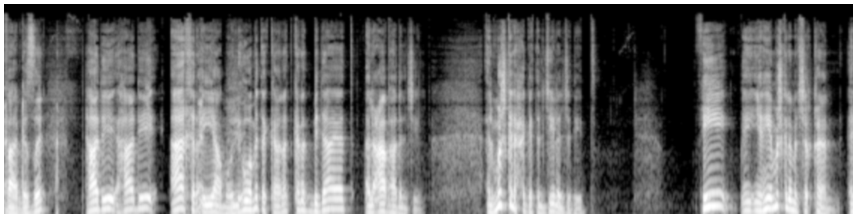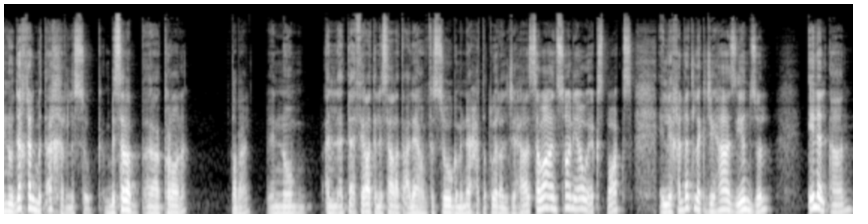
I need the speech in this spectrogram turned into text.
فاهم قصدي؟ هذه هذه آخر أيامه اللي هو متى كانت؟ كانت بداية ألعاب هذا الجيل. المشكلة حقت الجيل الجديد. في يعني هي مشكلة من شقين إنه دخل متأخر للسوق بسبب آه، كورونا طبعا. إنه التأثيرات اللي صارت عليهم في السوق من ناحية تطوير الجهاز سواء سوني أو إكس بوكس اللي خلت لك جهاز ينزل إلى الآن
